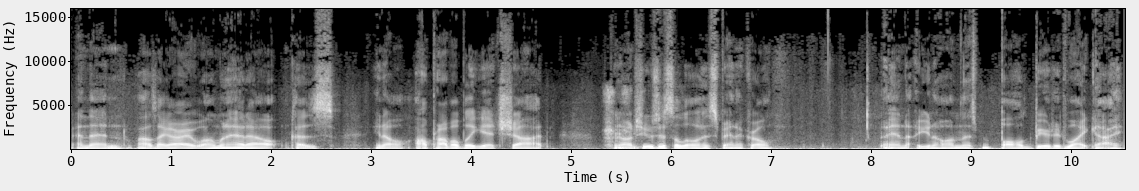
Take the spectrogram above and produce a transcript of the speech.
And then I was like, all right, well, I'm going to head out because, you know, I'll probably get shot. You know, she was just a little Hispanic girl and you know I'm this bald bearded white guy.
